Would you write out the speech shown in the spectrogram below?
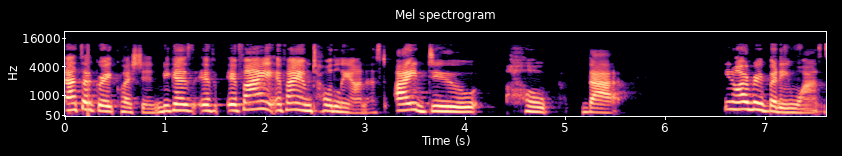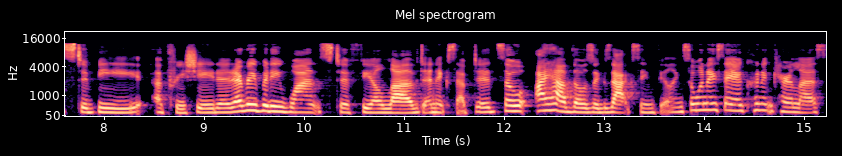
That's a great question because if if I if I am totally honest, I do hope that you know, everybody wants to be appreciated. Everybody wants to feel loved and accepted. So I have those exact same feelings. So when I say I couldn't care less,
